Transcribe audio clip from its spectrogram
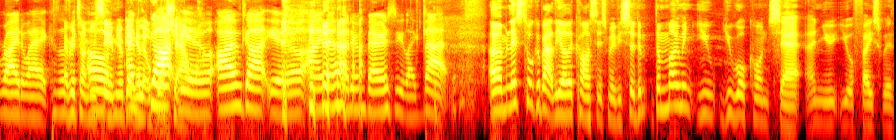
right away. Because Every time you see him, you're getting a I've little got brush out." you. I've got you. I know how to embarrass you like that. Um, let's talk about the other cast in this movie. So the, the moment you, you walk on set and you, you're faced with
